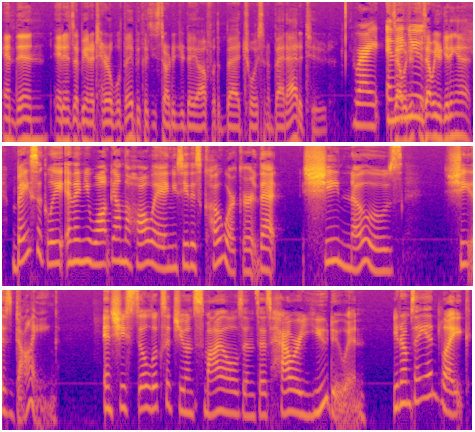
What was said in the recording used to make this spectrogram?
and then it ends up being a terrible day because you started your day off with a bad choice and a bad attitude. right. And is, then you, is that what you're getting at? basically and then you walk down the hallway and you see this coworker that she knows she is dying and she still looks at you and smiles and says how are you doing you know what i'm saying like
